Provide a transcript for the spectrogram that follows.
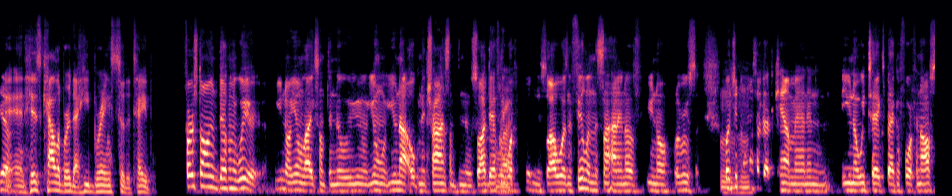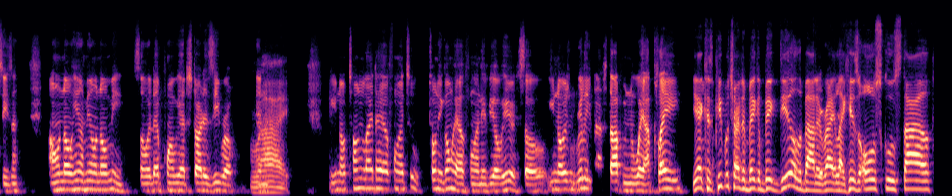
yeah. and his caliber that he brings to the table first on definitely weird. You know, you don't like something new. You you don't, you're not open to trying something new. So I definitely right. wasn't feeling it. So I wasn't feeling the signing of you know La Russa. But mm-hmm. you know, mm-hmm. once I got to camp, man, and you know we text back and forth in off season. I don't know him. He don't know me. So at that point, we had to start at zero. Right. And, you know, Tony like to have fun too. Tony gonna have fun if you're over here. So, you know, it's really not stopping the way I play. Yeah, because people try to make a big deal about it, right? Like his old school style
